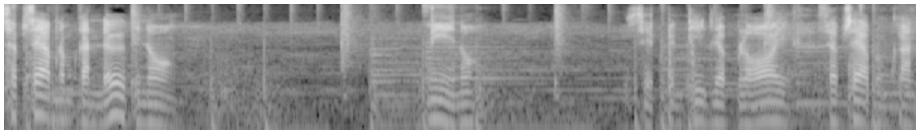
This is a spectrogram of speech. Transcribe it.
แซบๆนำกันเด้อพี่น้อง นี่เนาะเสร็จเป็นที่เรียบร้อย แซบๆนำกัน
